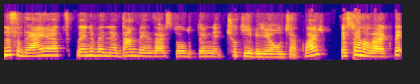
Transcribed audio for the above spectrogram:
Nasıl değer yarattıklarını ve neden benzersiz olduklarını çok iyi biliyor olacaklar. Ve son olarak da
